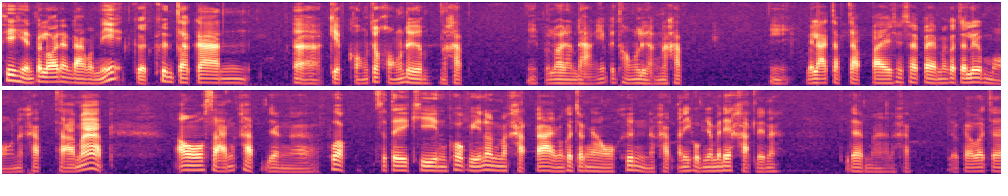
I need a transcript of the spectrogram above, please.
ที่เห็นเป็นรอยด่างๆ แบบนี้เกิดขึ้นจากการเอ่อเก็บของเจ้าของเดิมนะครับนี่เป็นรอยด่างๆนี้เป็นทองเหลืองนะครับนี่เวลาจับๆไปใช้ๆไปมันก็จะเริ่มหมองนะครับ สามารถเอาสารขัดอย่างพวกสเตย์คีนพวกวีนอนมาขัดได้มันก็จะเงาขึ้นนะครับ อันนี้ผมยังไม่ได้ขัดเลยนะ ที่ได้มานะครับ เดี๋ยวก็ว่าจะ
